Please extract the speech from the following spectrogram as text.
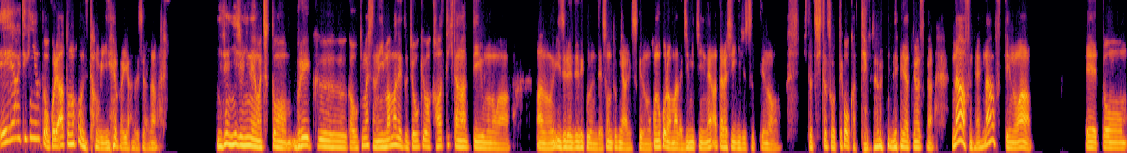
AI 的に言うと、これ後の方で多分言えばいい話だな。2022年はちょっとブレイクが起きましたね。今までと状況は変わってきたなっていうものが、あの、いずれ出てくるんで、その時にあれですけども、この頃はまだ地道にね、新しい技術っていうのを一つ一つ追っていこうかっていうので やってますが、ナーフね、ナーフっていうのは、えっ、と、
